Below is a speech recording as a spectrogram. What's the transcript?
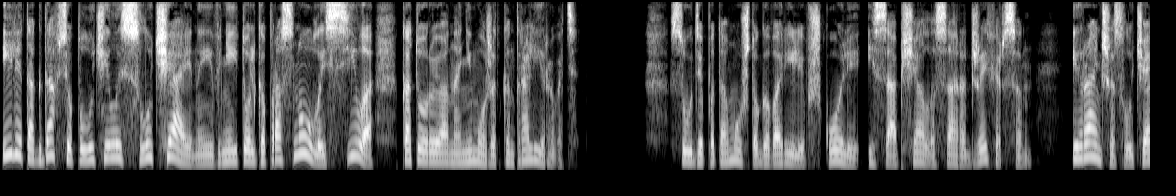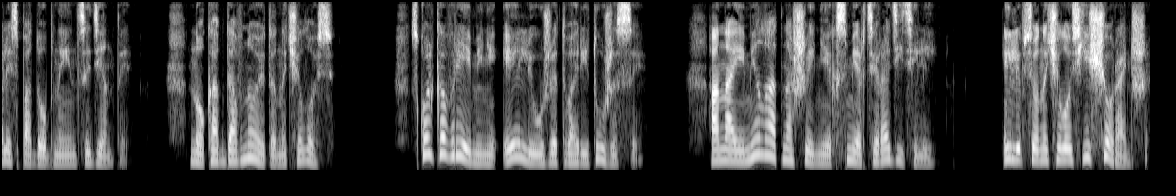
Или тогда все получилось случайно, и в ней только проснулась сила, которую она не может контролировать. Судя по тому, что говорили в школе и сообщала Сара Джефферсон, и раньше случались подобные инциденты. Но как давно это началось? Сколько времени Элли уже творит ужасы? Она имела отношение к смерти родителей? Или все началось еще раньше?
